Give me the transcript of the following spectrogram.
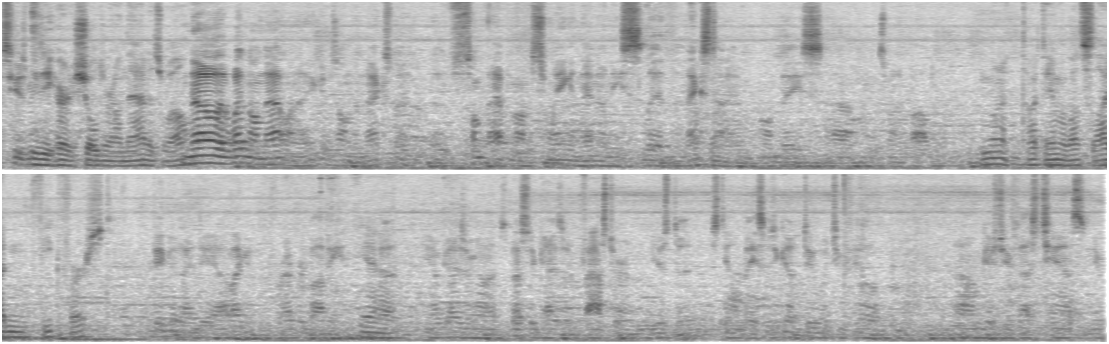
Excuse me? Did he hurt his shoulder on that as well? No, it wasn't on that one. I think it was on the next one. Was something happened on the swing, and then when he slid the next time on base, um, is when it. You want to talk to him about sliding feet first? It'd Be a good idea. I like it for everybody. Yeah. But, you know, guys are gonna, especially guys that are faster and used to stealing bases. You got to do what you feel um, gives you the best chance, and you,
